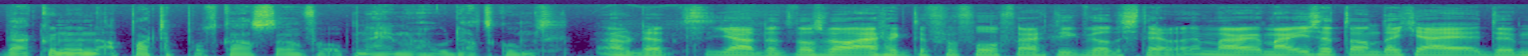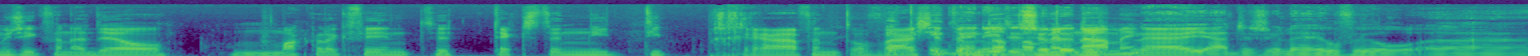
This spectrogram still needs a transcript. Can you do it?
daar kunnen we een aparte podcast over opnemen, hoe dat komt. Oh, dat, ja, dat was wel eigenlijk de vervolgvraag die ik wilde stellen. Maar, maar is het dan dat jij de muziek van Adele makkelijk vindt, de teksten niet diepgravend? Of waar ik, zit ik dat dan met name dus, Nee, ja, er zullen heel veel uh,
